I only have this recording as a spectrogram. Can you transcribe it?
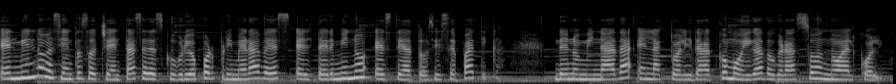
En 1980 se descubrió por primera vez el término esteatosis hepática, denominada en la actualidad como hígado graso no alcohólico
